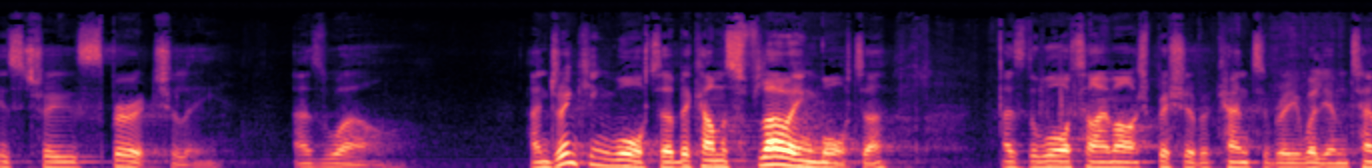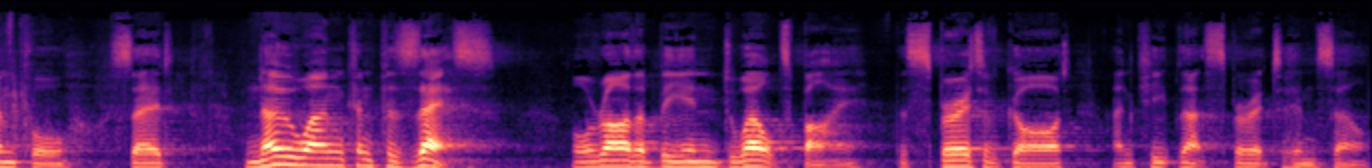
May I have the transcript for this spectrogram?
is true spiritually as well. And drinking water becomes flowing water, as the wartime Archbishop of Canterbury, William Temple, said No one can possess, or rather be indwelt by, the Spirit of God and keep that Spirit to himself.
